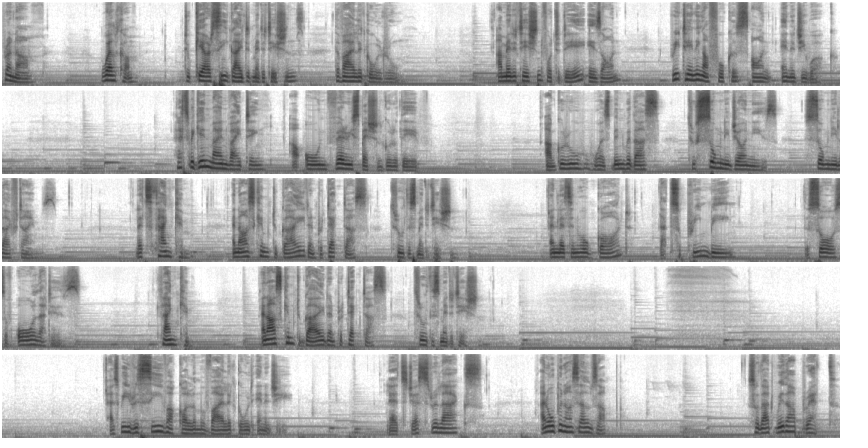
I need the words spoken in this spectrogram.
Pranam. Welcome to KRC Guided Meditations, the Violet Gold Room. Our meditation for today is on retaining our focus on energy work. Let's begin by inviting our own very special Guru Dev, our Guru who has been with us through so many journeys, so many lifetimes. Let's thank him and ask him to guide and protect us through this meditation. And let's invoke God, that supreme being, the source of all that is. Thank him and ask him to guide and protect us through this meditation. As we receive our column of violet gold energy, let's just relax and open ourselves up so that with our breath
